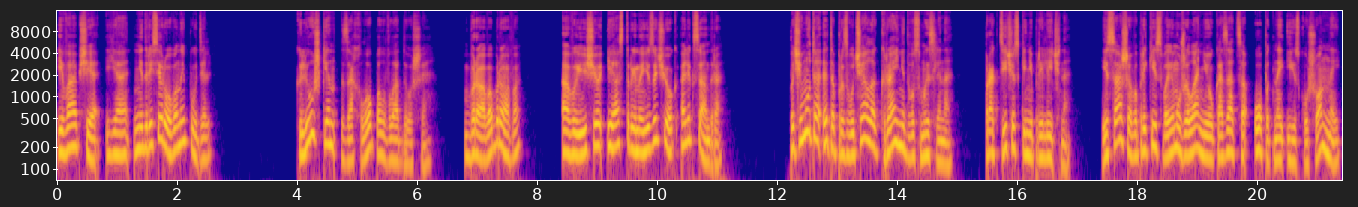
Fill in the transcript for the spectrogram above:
И вообще, я не дрессированный пудель. Клюшкин захлопал в ладоши. «Браво, браво! А вы еще и острый на язычок, Александра». Почему-то это прозвучало крайне двусмысленно, практически неприлично. И Саша, вопреки своему желанию казаться опытной и искушенной,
